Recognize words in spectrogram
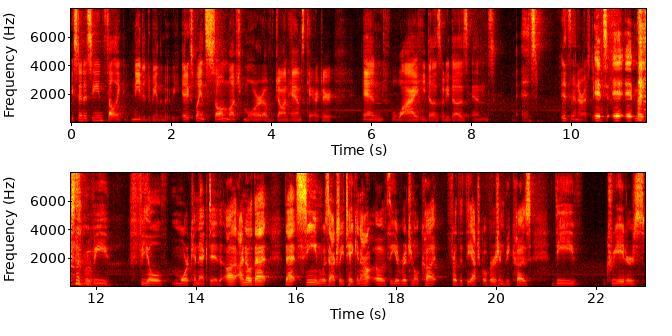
extended scene felt like needed to be in the movie. It explains so much more of Jon Hamm's character and why he does what he does and it's it's interesting. it's it, it makes the movie feel more connected. Uh, I know that that scene was actually taken out of the original cut for the theatrical version because the creators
